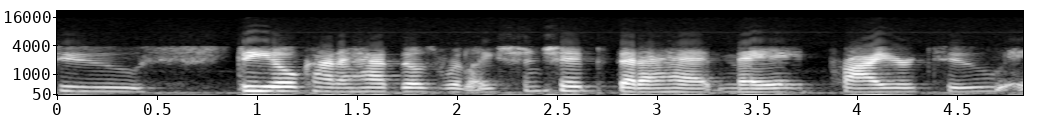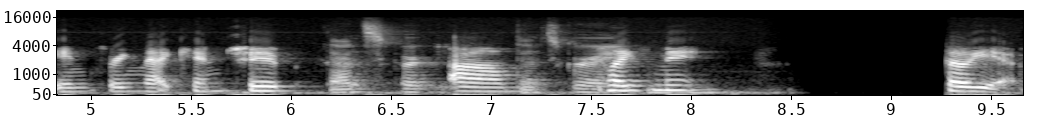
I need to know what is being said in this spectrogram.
to still kind of have those relationships that I had made prior to entering that kinship. That's great. Um, That's great. Placement. Mm-hmm. So yeah.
